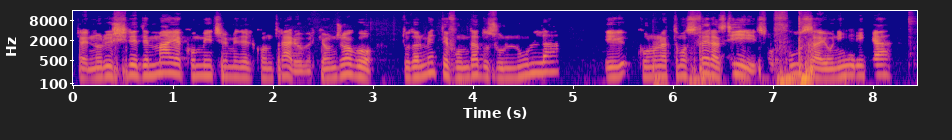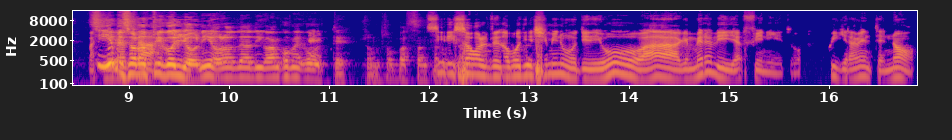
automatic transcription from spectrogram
Cioè non riuscirete mai a convincermi del contrario perché è un gioco totalmente fondato sul nulla e con un'atmosfera sì, soffusa e onirica. sì, io mi sono rotto i coglioni, io lo dico anche come, come te. Sono, sono abbastanza si risolve dopo dieci minuti, dico, oh, ah, che meraviglia, finito. Qui chiaramente no,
